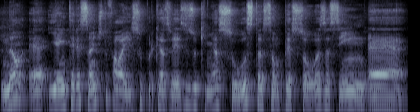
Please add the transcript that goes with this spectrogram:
Não, é, e é interessante tu falar isso porque às vezes o que me assusta são pessoas assim, é,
